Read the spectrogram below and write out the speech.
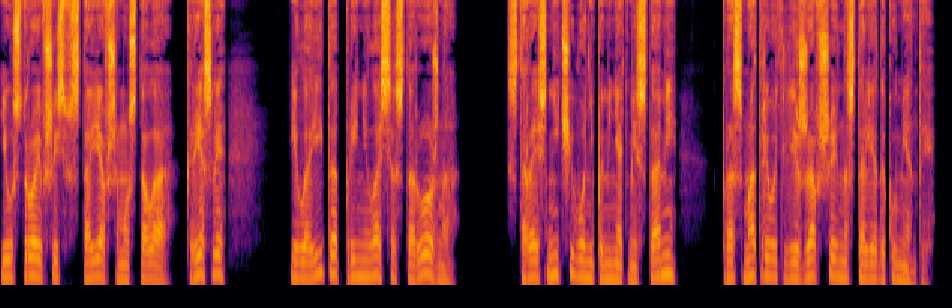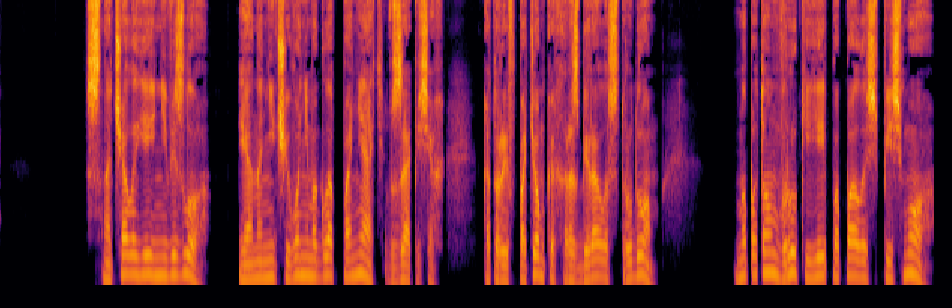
и устроившись в стоявшем у стола кресле, Илаита принялась осторожно, стараясь ничего не поменять местами, просматривать лежавшие на столе документы. Сначала ей не везло, и она ничего не могла понять в записях, которые в потемках разбирала с трудом. Но потом в руки ей попалось письмо,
